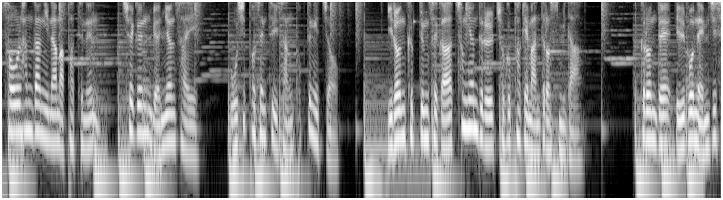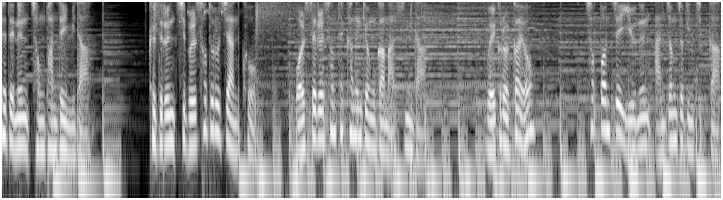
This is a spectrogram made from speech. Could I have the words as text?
서울 한강 이남 아파트는 최근 몇 년 사이 50% 이상 폭등했죠. 이런 급등세가 청년들을 조급하게 만들었습니다. 그런데 일본 MZ세대는 정반대입니다. 그들은 집을 서두르지 않고 월세를 선택하는 경우가 많습니다. 왜 그럴까요? 첫 번째 이유는 안정적인 집값.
